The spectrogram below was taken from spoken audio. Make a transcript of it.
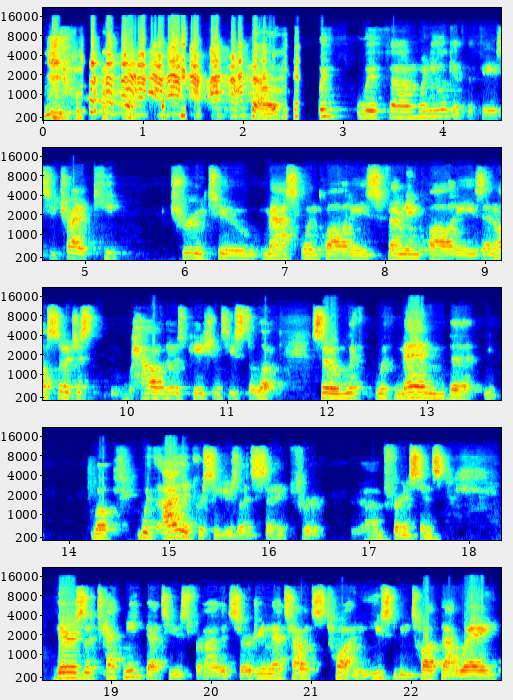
no, you know, with with um, when you look at the face, you try to keep true to masculine qualities, feminine qualities, and also just how those patients used to look. So with with men, the well, with eyelid procedures, let's say for um, for instance, there's a technique that's used for eyelid surgery, and that's how it's taught. And it used to be taught that way,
